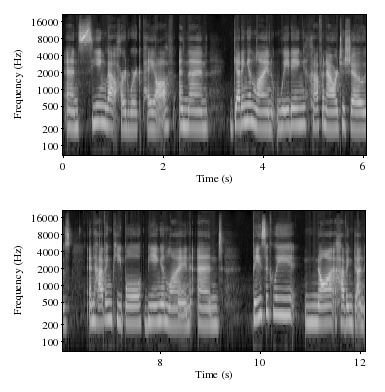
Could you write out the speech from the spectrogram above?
and seeing that hard work pay off. And then getting in line, waiting half an hour to shows, and having people being in line and basically not having done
